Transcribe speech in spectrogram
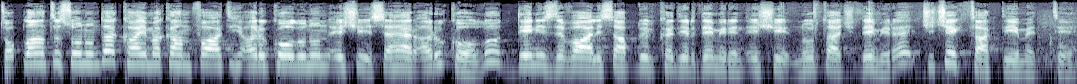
Toplantı sonunda Kaymakam Fatih Arıkoğlu'nun eşi Seher Arıkoğlu, Denizli Valisi Abdülkadir Demir'in eşi Nurtaç Demir'e çiçek takdim etti.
